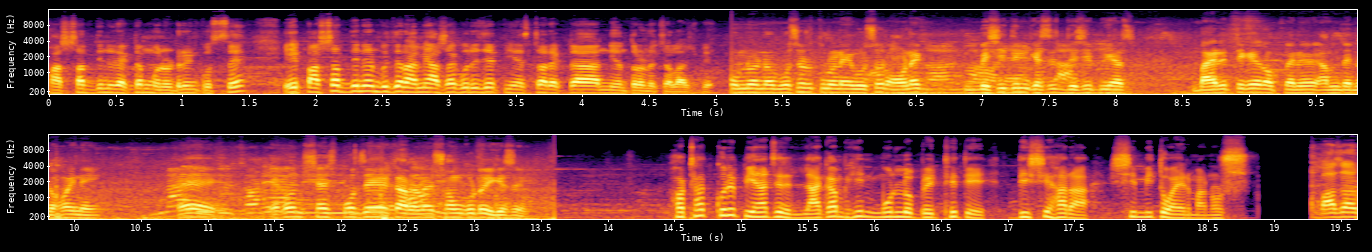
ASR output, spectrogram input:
পাঁচ সাত দিনের একটা মনিটরিং করছে এই পাঁচ সাত দিনের ভিতরে আমি আশা করি যে পেঁয়াজটার একটা নিয়ন্ত্রণে চলে আসবে। অন্যান্য বছর তুলনায় এবছর অনেক বেশি দিন গেছে দেশি পেঁয়াজ। বাইরের থেকে রপ্তানি আমদানি হয় নাই। হ্যাঁ এখন শেষ পর্যায়ে কারণে সংকট হয়ে গেছে। হঠাৎ করে পেঁয়াজের লাগামহীন মূল্য বৃদ্ধিতে দিশেহারা সীমিত আয়ের মানুষ। বাজার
